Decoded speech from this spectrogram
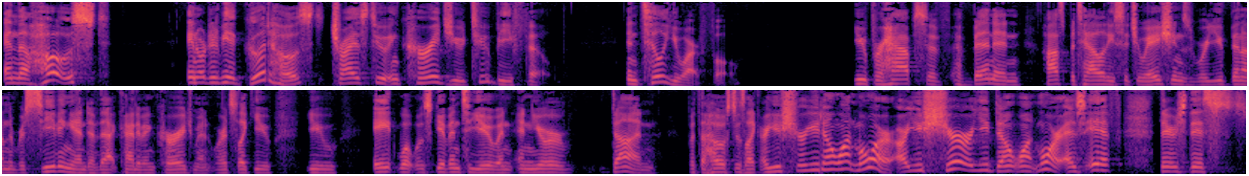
And the host, in order to be a good host, tries to encourage you to be filled until you are full. You perhaps have, have been in hospitality situations where you've been on the receiving end of that kind of encouragement, where it's like you, you ate what was given to you and, and you're done. But the host is like, Are you sure you don't want more? Are you sure you don't want more? As if there's this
